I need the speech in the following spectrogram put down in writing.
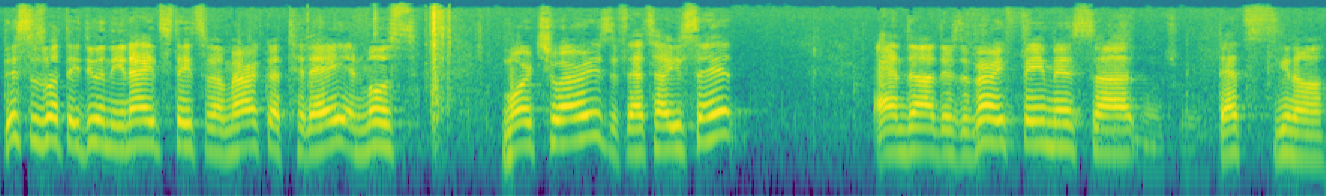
this is what they do in the United States of America today in most mortuaries, if that's how you say it. And uh, there's a very famous, uh, that's, you know,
